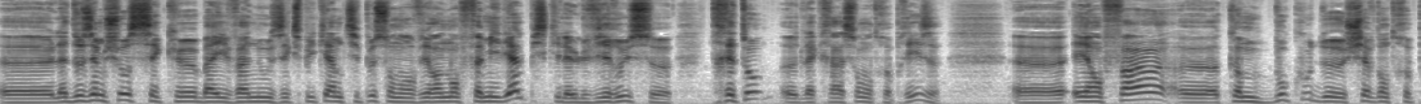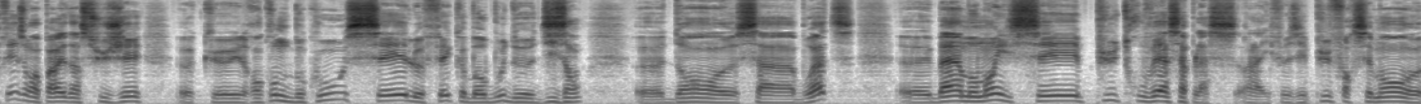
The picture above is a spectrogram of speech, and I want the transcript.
la deuxième chose, c'est que bah, il va nous expliquer un petit peu son environnement familial, puisqu'il a eu le virus très tôt de la création d'entreprise. Euh, et enfin, euh, comme beaucoup de chefs d'entreprise, on va parler d'un sujet euh, qu'il rencontre beaucoup, c'est le fait que bah, au bout de 10 ans dans sa boîte, ben, à un moment il s'est pu trouver à sa place. Voilà, il faisait plus forcément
